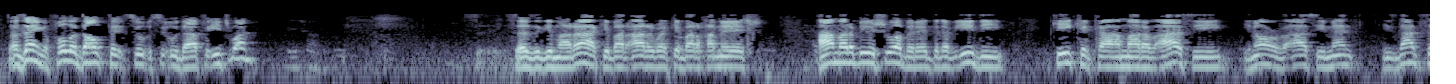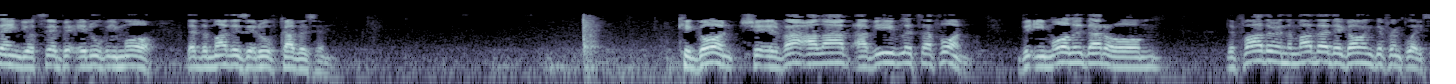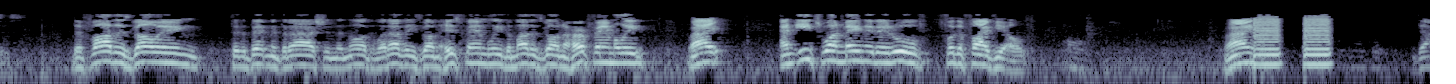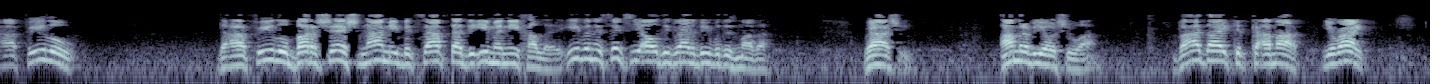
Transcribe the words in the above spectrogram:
So I'm saying a full adult seudah for each one. Each one. Says the Gemara, Kibar Arba, Kibar Hamesh. Amar Rabbi Yeshua Beret Rav Idi, Ki Keka Amar Rav Asi. You know what Rav Asi meant? He's not saying Yotze Be'eruv Imo, that the mother's Eruv covers him. Ve'imo Ledarom. The father and the mother, they're going different places. The father's going to the Beit Midrash in the north, whatever. He's going to his family. The mother's going to her family, right? And each one made an eruv for the five-year-old, right? The afilu. Even a six-year-old, he'd rather be with his mother. Rashi, Amr Yoshua, vaday kit ka'amar. You're right.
